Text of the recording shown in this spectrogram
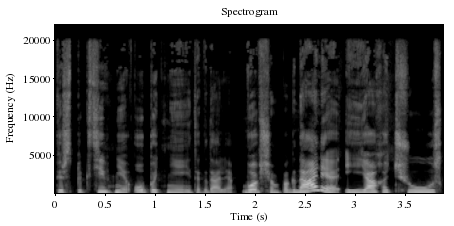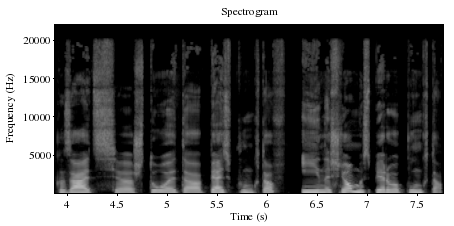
перспективнее, опытнее и так далее. В общем, общем, погнали. И я хочу сказать, э, что это пять пунктов. И начнем мы с первого пункта.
